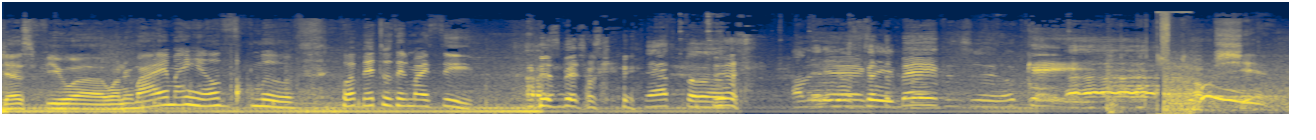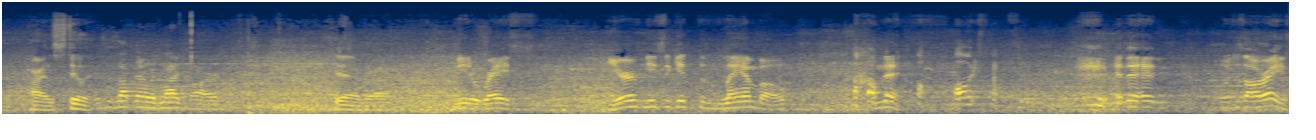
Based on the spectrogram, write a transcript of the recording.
Just if you uh, wondering why my heels moved. What bitch was in my seat? this bitch, I was kidding. That's fun. Yes. I'm letting Yeah, got the babe and shit. Okay. Uh, uh, uh, oh shit. All right, let's steal it. This is up there with my car. Yeah, bro. Need a race. Europe needs to get the Lambo, and then All expensive. and then we'll just all race.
